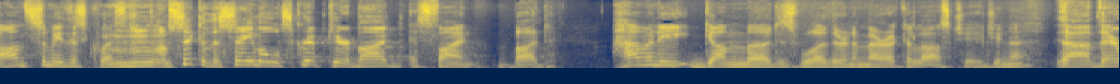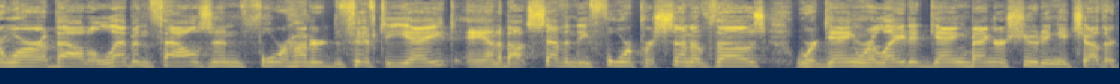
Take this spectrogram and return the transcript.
Answer me this question. Mm -hmm. I'm sick of the same old script here, bud. It's fine. Bud. How many gun murders were there in America last year? Do you know? Uh, there were about 11,458, and about 74% of those were gang related, gangbangers shooting each other.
